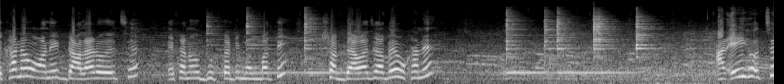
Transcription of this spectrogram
এখানেও অনেক ডালা রয়েছে। এখানেও ধূপকাঠি, মোমবাতি সব দেওয়া যাবে ওখানে। আর এই হচ্ছে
